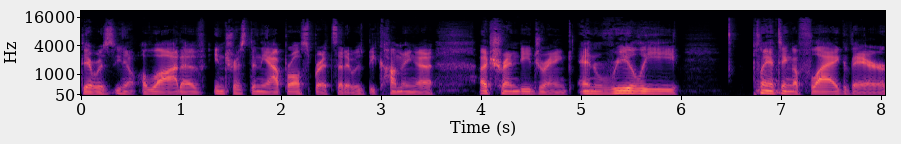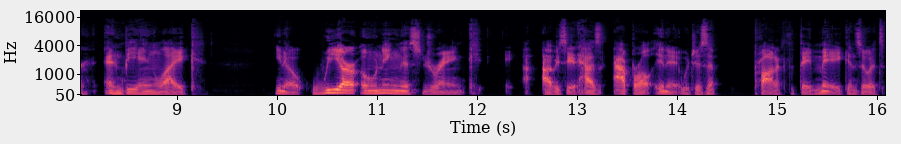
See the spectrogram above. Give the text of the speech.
there was you know a lot of interest in the Aperol Spritz that it was becoming a a trendy drink and really planting a flag there and being like, you know, we are owning this drink. Obviously, it has Aperol in it, which is a product that they make, and so it's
